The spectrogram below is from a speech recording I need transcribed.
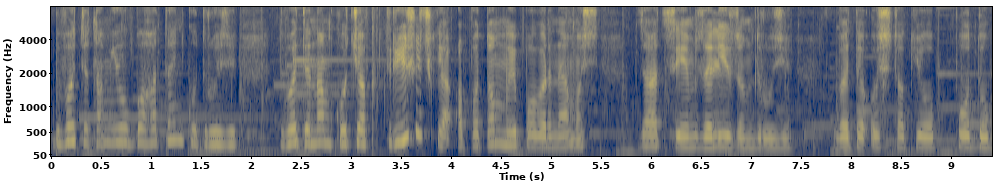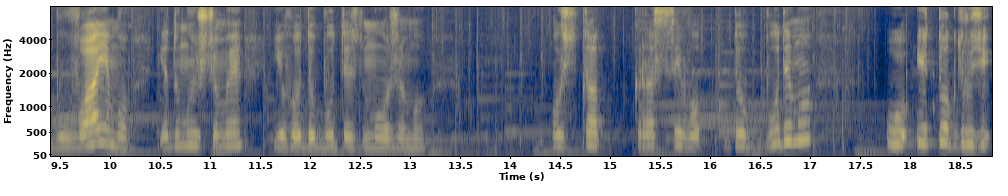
Давайте там його багатенько, друзі. Давайте нам хоча б трішечки, а потім ми повернемось за цим залізом, друзі. Давайте ось так його подобуваємо. Я думаю, що ми його добути зможемо. Ось так красиво добудемо. О, і так, друзі,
